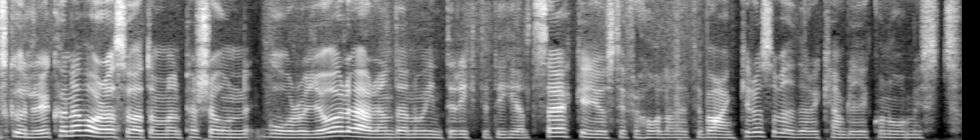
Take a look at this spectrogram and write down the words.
Skulle det kunna vara så att om en person går och gör ärenden och inte riktigt är helt säker just i förhållande till banker och så vidare kan bli ekonomiskt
